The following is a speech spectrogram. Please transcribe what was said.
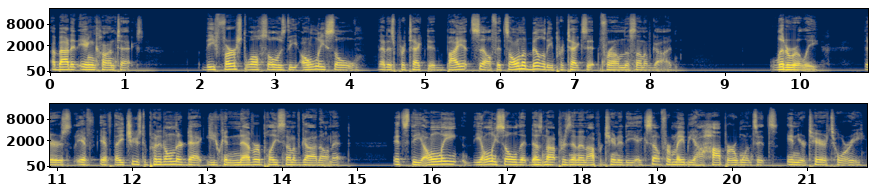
about it in context. The first lost soul is the only soul that is protected by itself. Its own ability protects it from the Son of God. Literally, there's if if they choose to put it on their deck, you can never play Son of God on it. It's the only the only soul that does not present an opportunity, except for maybe a hopper once it's in your territory,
